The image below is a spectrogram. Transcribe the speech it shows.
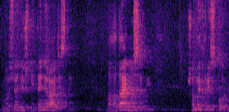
Тому сьогоднішній день радісний. Нагадаємо собі, що ми Христові.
